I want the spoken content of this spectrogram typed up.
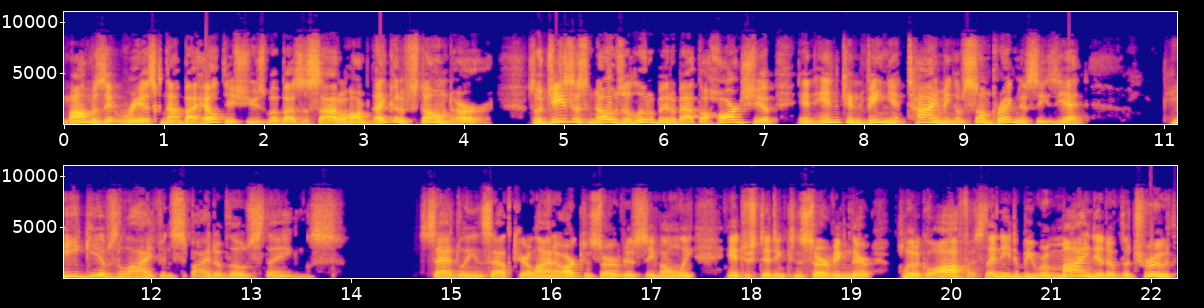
Mom was at risk, not by health issues, but by societal harm. They could have stoned her. So Jesus knows a little bit about the hardship and inconvenient timing of some pregnancies, yet he gives life in spite of those things. Sadly, in South Carolina, our conservatives seem only interested in conserving their political office. They need to be reminded of the truth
